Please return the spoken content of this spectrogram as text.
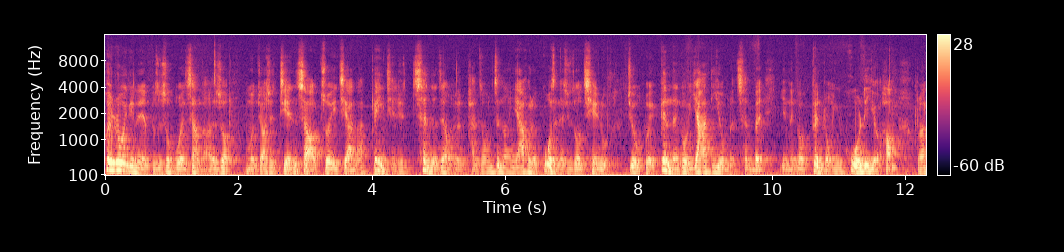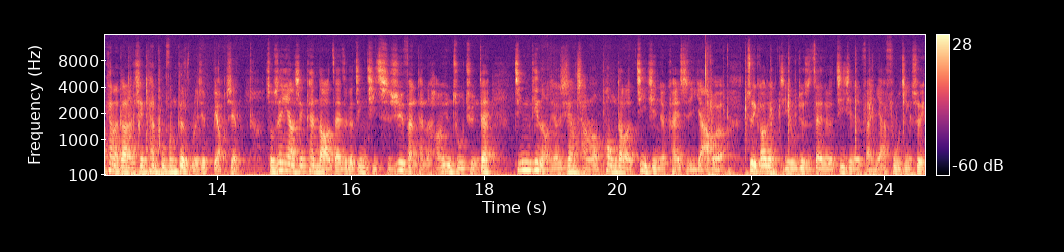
会弱一点点，不是说不会上涨，而是说我们就要去减少追价，那并且去趁着这种可能盘中震荡压回的过程再去做切入，就会更能够压低我们的成本，也能够更容易获利哦。好，我们来看到，当然先看部分个股的一些表现。首先一样，先看到在这个近期持续反弹的航运族群，在今天呢，尤其像长荣碰到了季线就开始压回了，最高点几乎就是在这个季线的反压附近，所以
